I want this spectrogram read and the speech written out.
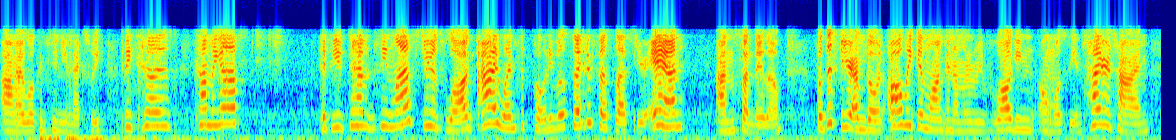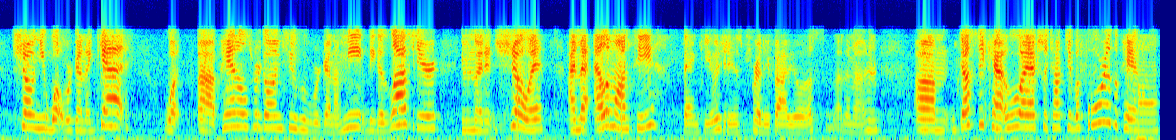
Um, I will continue next week because coming up, if you haven't seen last year's vlog, I went to Ponyville Cider Fest last year, and on Sunday though. But this year I'm going all weekend long, and I'm going to be vlogging almost the entire time, showing you what we're going to get, what uh, panels we're going to, who we're going to meet, because last year, even though I didn't show it, I met Ella Monty. Thank you, she is pretty fabulous, I'd imagine. Um, Dusty Katt, who I actually talked to before the panel,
